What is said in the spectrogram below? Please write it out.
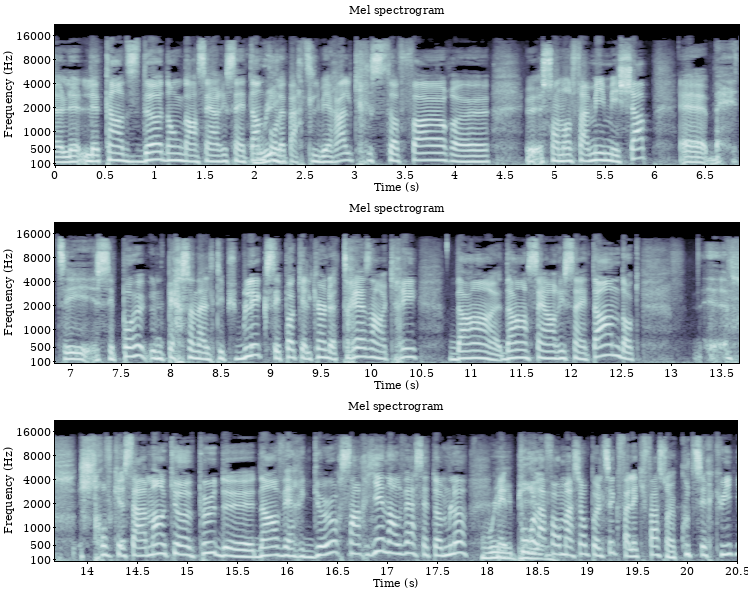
Euh, le, le candidat donc dans Saint-Henri-Sainte-Anne Oui. pour le Parti libéral Christopher euh, euh, son nom de famille m'échappe. Euh, ben tu sais c'est pas une personnalité publique c'est pas quelqu'un de très ancré dans dans Saint-Henri-Sainte-Anne. Donc je trouve que ça manque un peu de d'envergure, sans rien enlever à cet homme-là. Oui, Mais pour la formation politique, il fallait qu'il fasse un coup de circuit,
